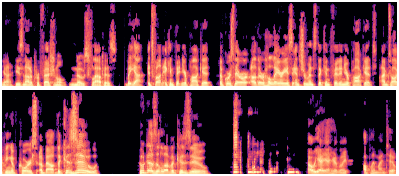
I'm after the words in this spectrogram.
yeah, he's not a professional nose flautist, but yeah, it's fun. It can fit in your pocket. Of course, there are other hilarious instruments that can fit in your pocket. I'm talking, of course, about the kazoo. Who doesn't love a kazoo? Oh yeah, yeah. Here, let me, I'll play mine too.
